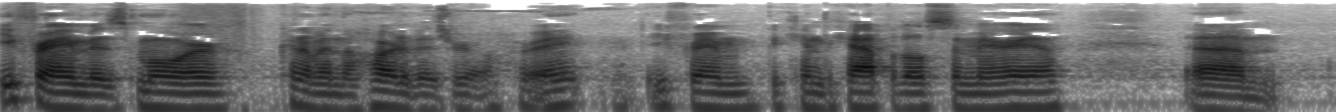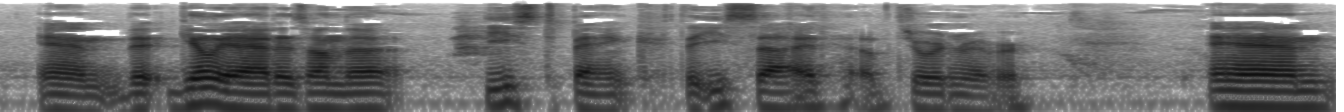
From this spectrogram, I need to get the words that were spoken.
Ephraim is more kind of in the heart of Israel, right? Ephraim became the capital, Samaria, um, and the, Gilead is on the east bank, the east side of the Jordan River. And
